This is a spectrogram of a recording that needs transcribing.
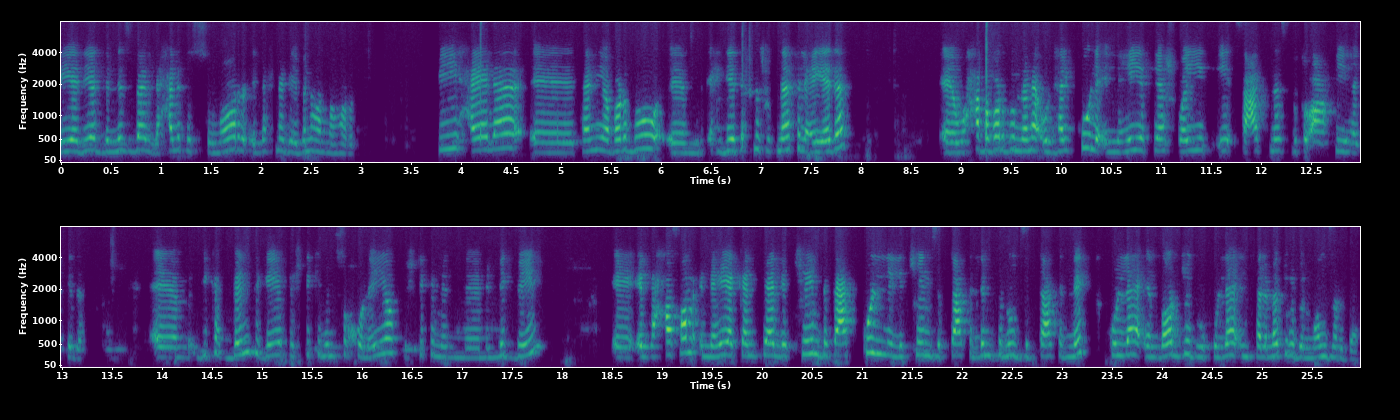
هي ديت بالنسبة لحالة السونار اللي إحنا جايبينها النهارده. في حالة آه تانية برضو ديت إحنا شفناها في العيادة. آه وحابة برضو ان أنا اقولها لكم لأن هي فيها شوية إيه ساعات ناس بتقع فيها كده. دي كانت بنت جاية بتشتكي من سخونية وبتشتكي من من neck pain آه، اللي حصل إن هي كان فيها ال chain بتاعت كل ال chains بتاعت ال lymph nodes بتاعت ال neck كلها enlarged وكلها inflammatory بالمنظر ده.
